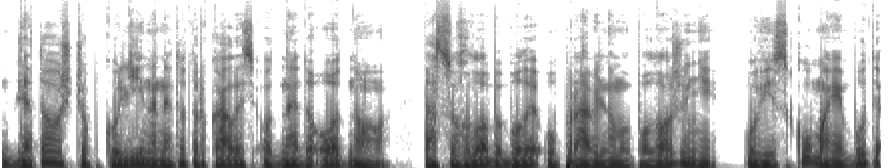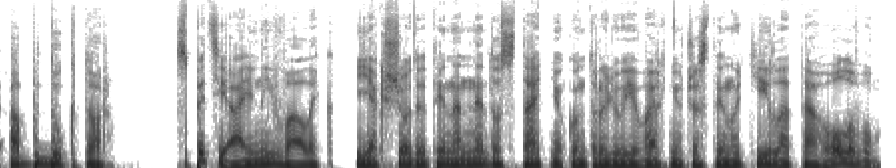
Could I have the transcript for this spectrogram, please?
Для того, щоб коліна не доторкались одне до одного та суглоби були у правильному положенні, у візку має бути абдуктор спеціальний валик. Якщо дитина недостатньо контролює верхню частину тіла та голову,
